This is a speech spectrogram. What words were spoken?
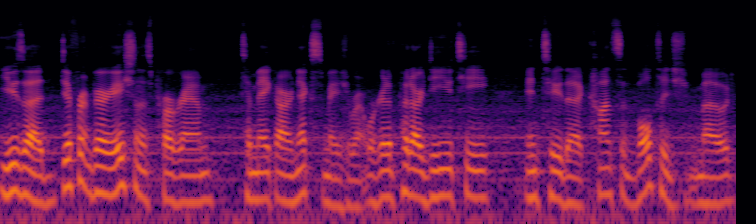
use a different variation of this program to make our next measurement. We're going to put our DUT into the constant voltage mode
